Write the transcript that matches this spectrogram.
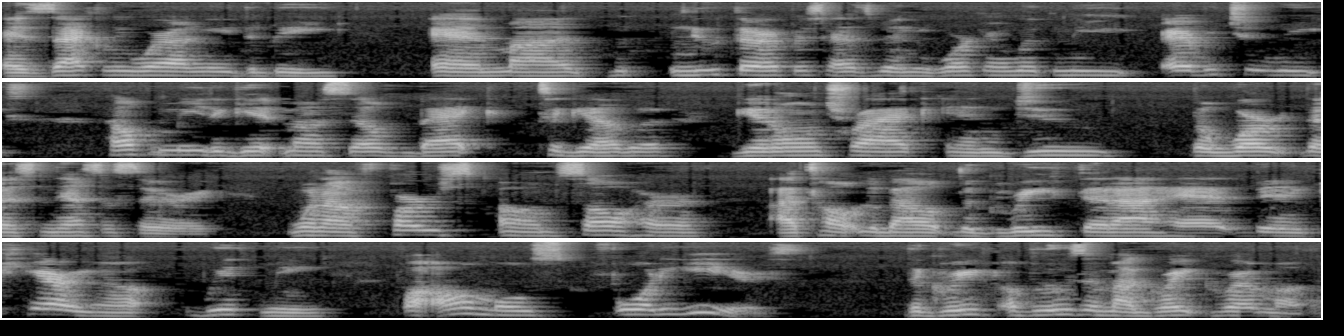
exactly where I need to be. And my new therapist has been working with me every two weeks helping me to get myself back together, get on track, and do the work that's necessary. when I first um, saw her, I talked about the grief that I had been carrying with me for almost 40 years. The grief of losing my great grandmother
